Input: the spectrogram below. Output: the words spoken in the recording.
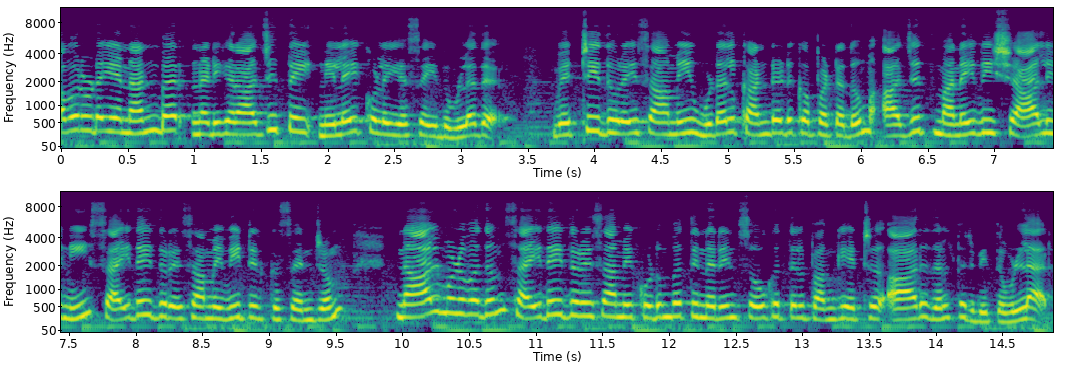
அவருடைய நண்பர் நடிகர் அஜித்தை நிலைகுலைய செய்துள்ளது. வெற்றி துரைசாமி உடல் கண்டெடுக்கப்பட்டதும் அஜித் மனைவி ஷாலினி சைதை துரைசாமி வீட்டிற்கு சென்றும். நாள் முழுவதும் சைதை துரைசாமி குடும்பத்தினரின் சோகத்தில் பங்கேற்று ஆறுதல் தெரிவித்துள்ளார்.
